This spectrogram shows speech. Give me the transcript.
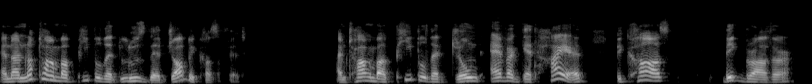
and I'm not talking about people that lose their job because of it. I'm talking about people that don't ever get hired because Big Brother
